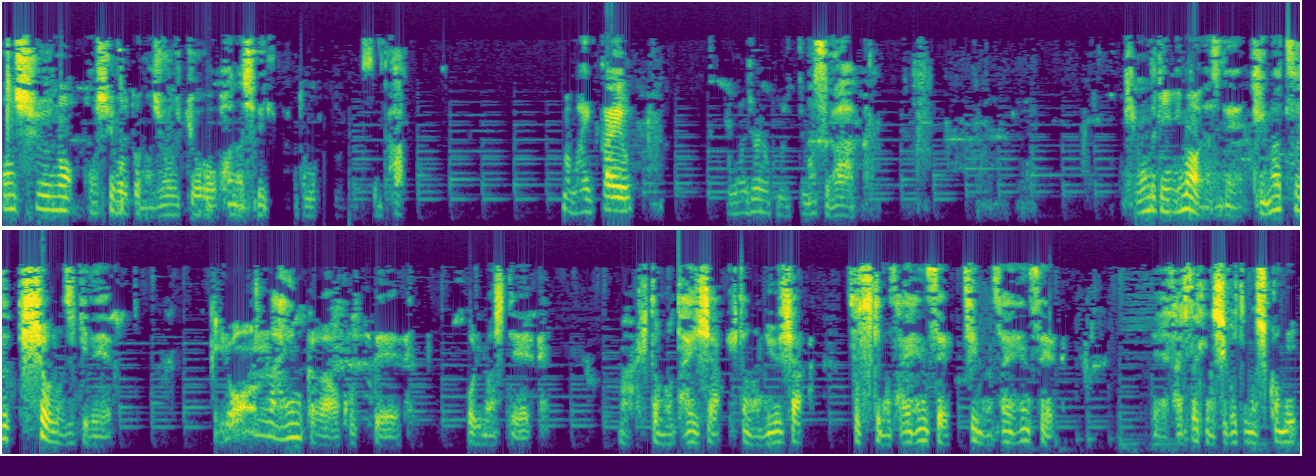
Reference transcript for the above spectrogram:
今週のお仕事の状況をお話しできたらと思っていますが、まあ、毎回同じようなこと言ってますが、基本的に今はですね、期末気象の時期で、いろんな変化が起こっておりまして、まあ、人の退社、人の入社、組織の再編成、チームの再編成、えー先々の仕事の仕込み、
